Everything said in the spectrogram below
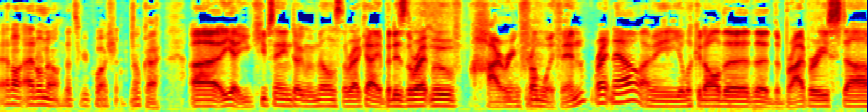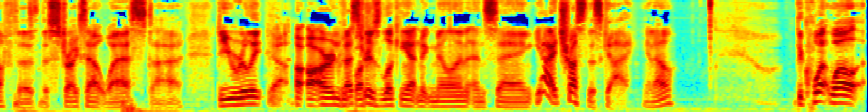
I don't I don't know. That's a good question. Okay. Uh, yeah, you keep saying Doug McMillon's the right guy, but is the right move hiring from within right now? I mean, you look at all the, the, the bribery stuff, the, the strikes out west. Uh, do you really? Yeah. Are, are investors question. looking at McMillon and saying, "Yeah, I trust this guy"? You know? The que- well,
